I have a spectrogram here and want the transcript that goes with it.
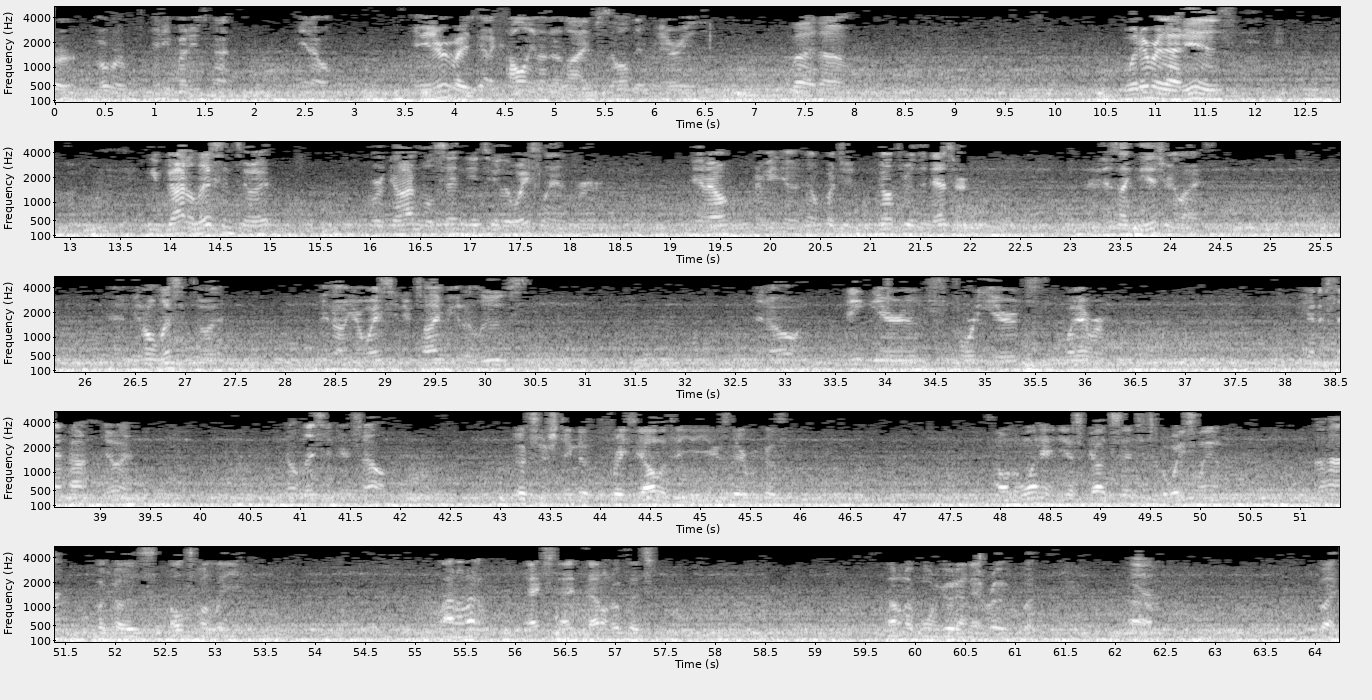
over over anybody who's not, you know, I mean, everybody's got a calling on their lives, in all different areas, but um, whatever that is, you've got to listen to it, or God will send you to the wasteland for, you know, I mean, He'll put you go through the desert, just like the Israelites. If you don't listen to it, know, you're wasting your time. You're gonna lose, you know, eight years, forty years, whatever. You gotta step out and do it. Don't listen to yourself. It's interesting the phraseology you use there because, on the one hand, yes, God sent you to the wasteland Uh huh. because ultimately, well, I don't know. Actually, I, I don't know if that's. I don't know if I want to go down that road, but. Um, but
